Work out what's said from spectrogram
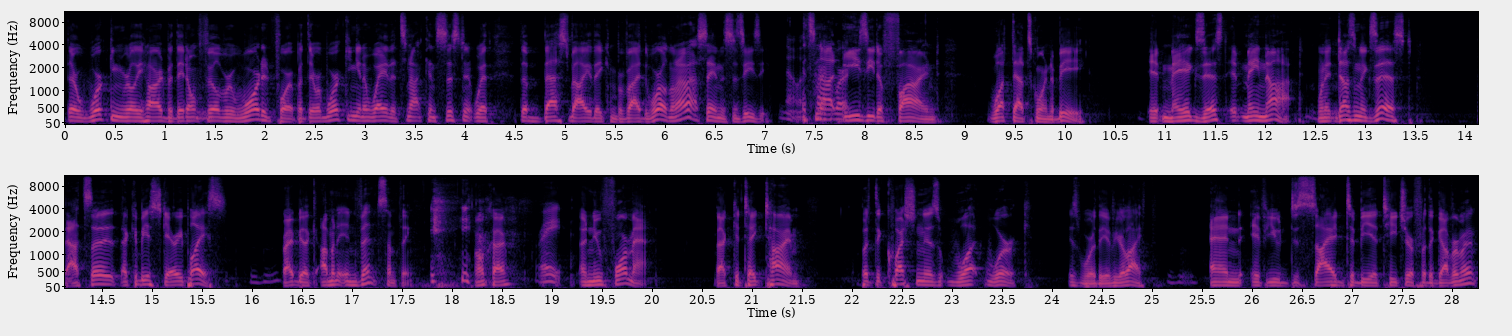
they're working really hard but they don't feel rewarded for it but they're working in a way that's not consistent with the best value they can provide the world and i'm not saying this is easy No, it's, it's not work. easy to find what that's going to be it may exist it may not when it doesn't exist that's a that could be a scary place mm-hmm. right be like i'm going to invent something okay Right. a new format. That could take time. But the question is, what work is worthy of your life? Mm-hmm. And if you decide to be a teacher for the government,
